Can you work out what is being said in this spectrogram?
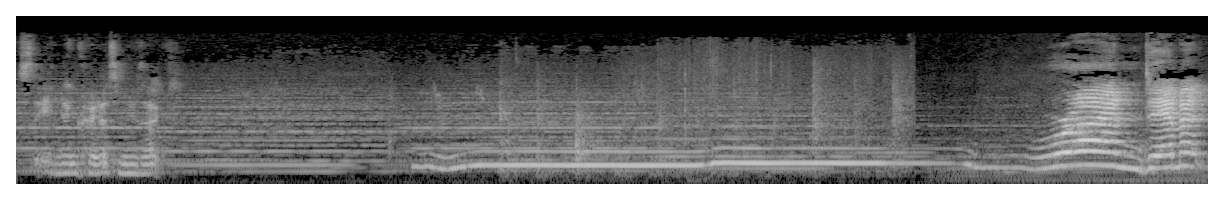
It's the ending credits music. Damn it!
